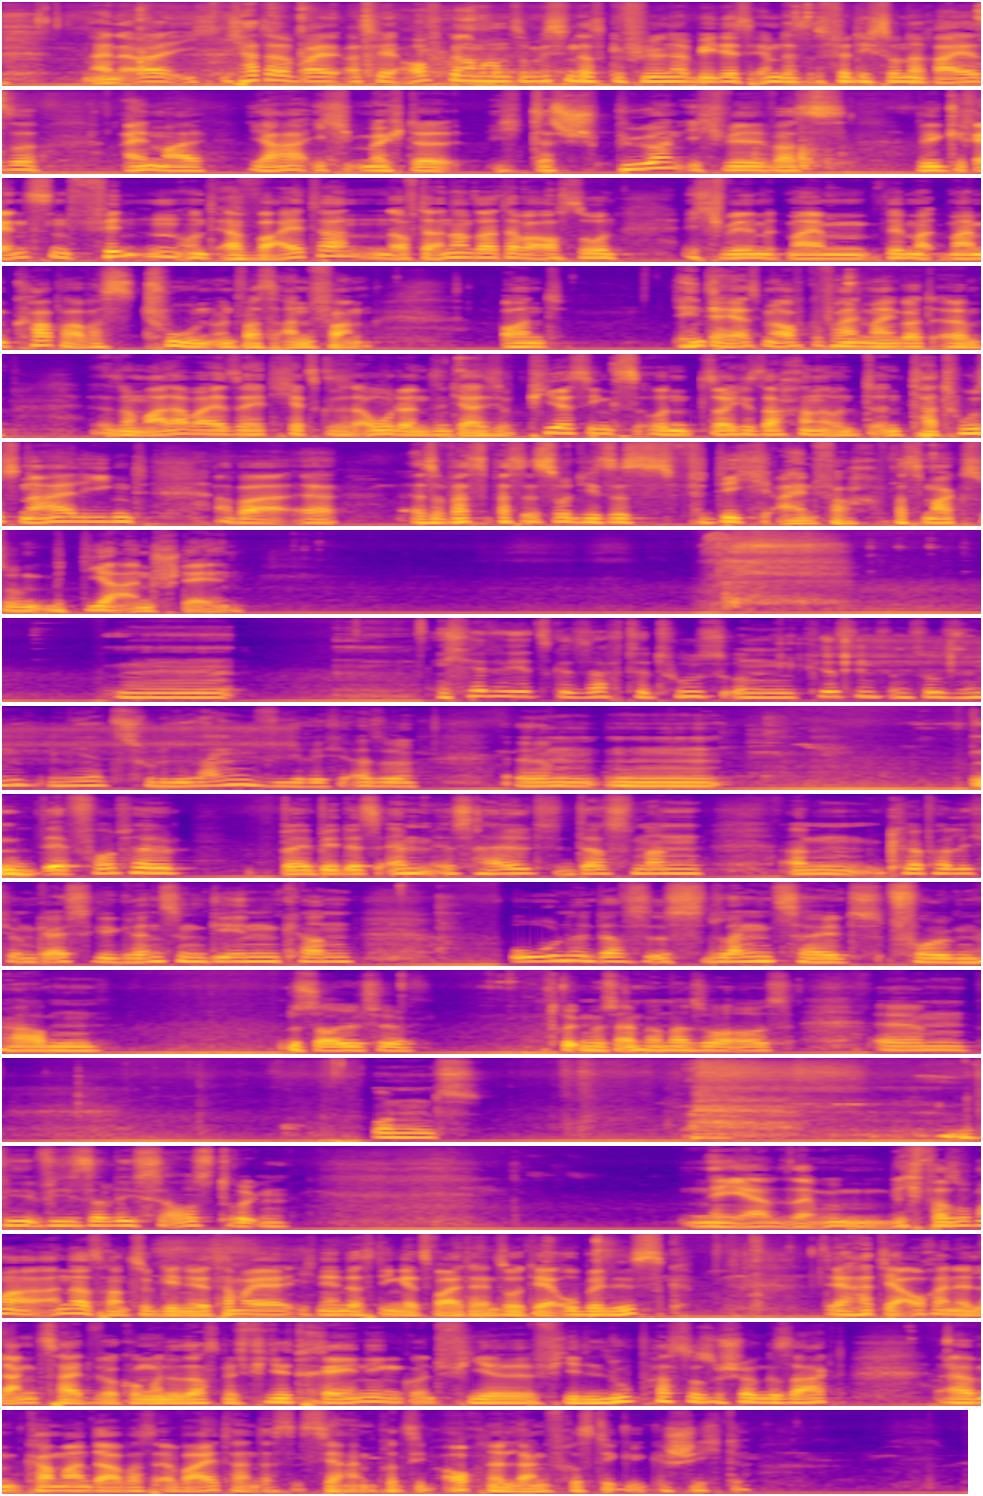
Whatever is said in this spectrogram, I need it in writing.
nein, aber ich, ich hatte, bei, als wir aufgenommen haben, so ein bisschen das Gefühl, ne, BDSM, das ist für dich so eine Reise. Einmal, ja, ich möchte ich, das spüren, ich will was, will Grenzen finden und erweitern und auf der anderen Seite aber auch so, ich will mit meinem, will mit meinem Körper was tun und was anfangen. Und hinterher ist mir aufgefallen, mein Gott, ähm, normalerweise hätte ich jetzt gesagt, oh, dann sind ja so Piercings und solche Sachen und, und Tattoos naheliegend, aber äh, also was, was ist so dieses für dich einfach? Was magst du mit dir anstellen? Mm, Ich hätte jetzt gesagt, Tattoos und Piercings und so sind mir zu langwierig. Also ähm, mm, der Vorteil bei BDSM ist halt, dass man an körperliche und geistige Grenzen gehen kann, ohne dass es Langzeitfolgen haben sollte. Drücken wir es einfach mal so aus. Ähm, und wie, wie soll ich es ausdrücken? Naja, ich versuche mal anders ranzugehen. Jetzt haben wir ja, ich nenne das Ding jetzt weiterhin so, der Obelisk. Der hat ja auch eine Langzeitwirkung. Und du sagst, mit viel Training und viel, viel Loop, hast du so schön gesagt, ähm, kann man da was erweitern. Das ist ja im Prinzip auch eine langfristige Geschichte.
